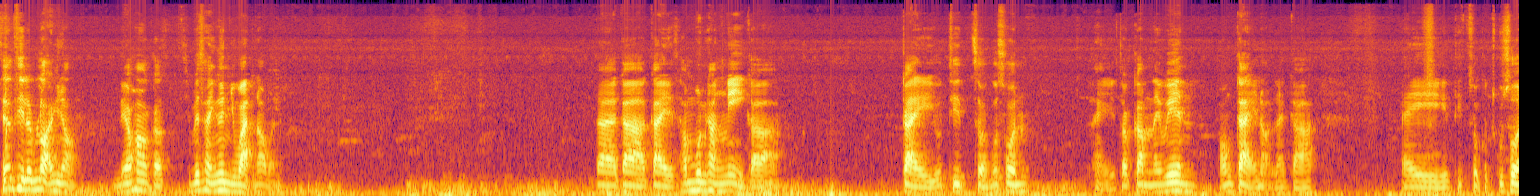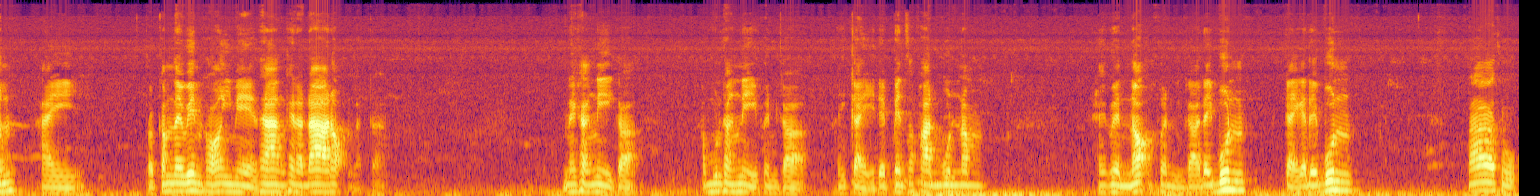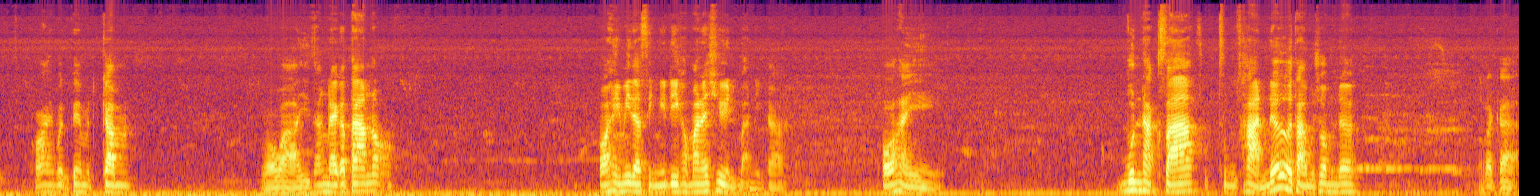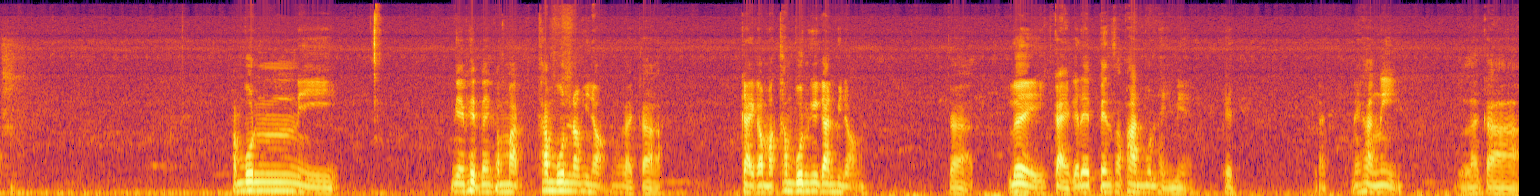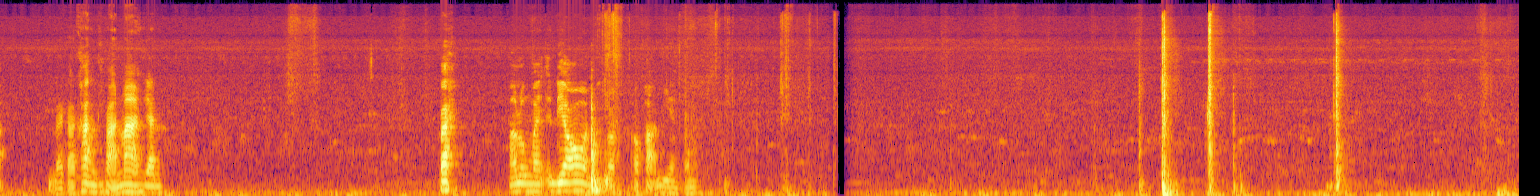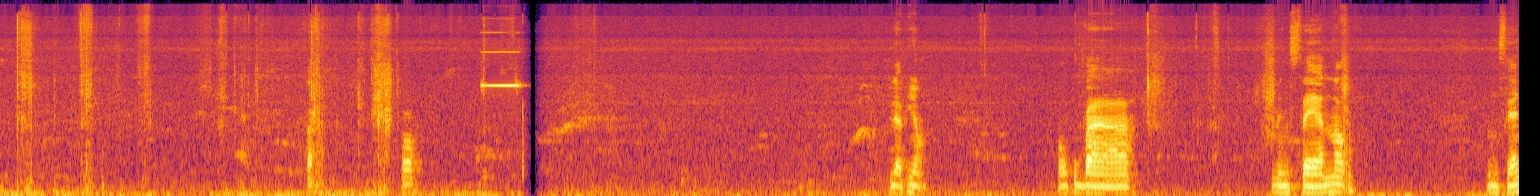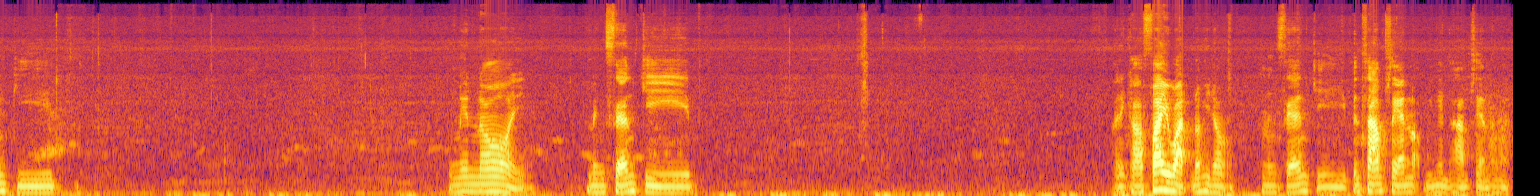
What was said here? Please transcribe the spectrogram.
เสร็จทีเรียบร้อยพี่น้องเดี๋ยวห้องก็สิไปใช้เงินอยู่วัดเนาะบัดนี้แต่กะไก่ทำบุญครั้งนี้ก็ไก่อุทิศส่วนกุศลให้เจ้ากรรมนายเวรของไก่เนาะแล้วก็ให้ทิศส่วนกุศลให้เจ้ากรรมนายเวรของอีเมทางแคนาดาเนาะแล้วก็ในครั้งนี้ก็ทำบุญครั้งนี้เพิ่นก็ให้ไก่ได้เป็นสะพานบุญนำให้เพิ่นเนาะเพิ่นก็ได้บุญไก่ก็ได้บุญาธุขอให้เปิดเป็นกรรมว่าว่าอยู่ทางใดก็ตามเนาะขอให้มีแต่สิ่งดีๆเข้ามาในชีวิตบัดนี้ก็ขอให้ บุญหักษาสุขฐานเด้อท่านผู้ชมเด้อแล้วก็ทำบุญนี่เมียเพชรเป็นกำมักทำบุญเนาะพี่น้องแล้วก็ไก่กำมักทำบุญคือกันพี่น้องก็เลยไก่ก็ได้เป็นสะพานบุญให้เมียเพชรในครั้งนี้ แล้วก็แล้วก็ข้างที่ผ่านมากันไปเอาลงมาเดียวก่อนเอาผ่าเบียงกันไปพอนี่แหละพี่น้องของคุณบาหนึ่งแสนเนาะ หนึ่งแสนกีบเน้นน้อยหนึ่งแสนกีบ อันนี้ขาไฟวัดเนาะพี่น้องหนึ่งแสนกีบเป็นสามแสนเนาะมีเงินสามแสนทั้งหมด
